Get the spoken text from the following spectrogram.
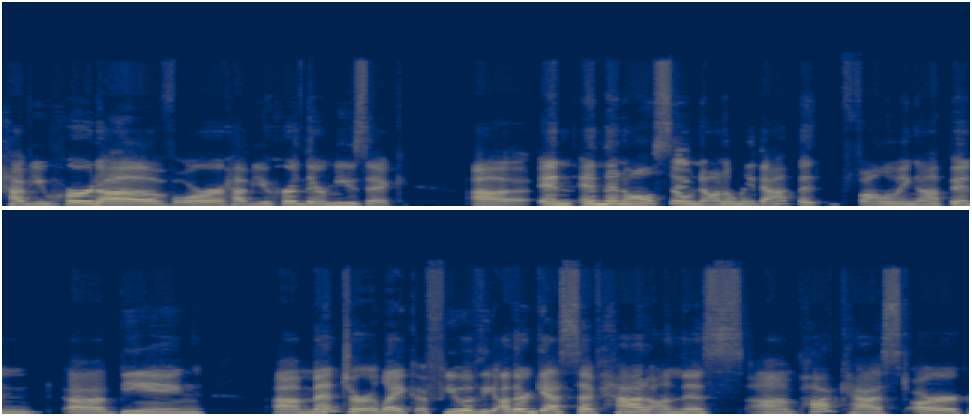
have you heard of or have you heard their music uh, and and then also not only that but following up and uh, being a mentor like a few of the other guests i've had on this um, podcast are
